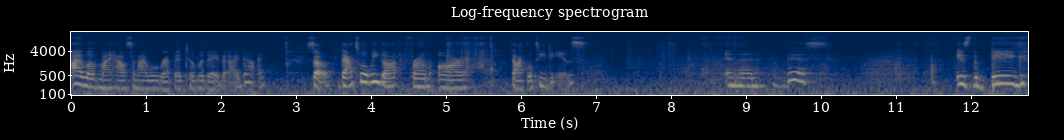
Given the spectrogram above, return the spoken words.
I love my house and I will rep it till the day that I die. So that's what we got from our faculty deans. And then this is the big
